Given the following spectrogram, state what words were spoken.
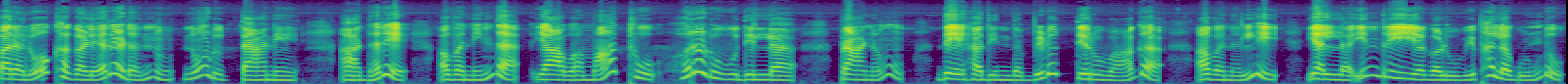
ಪರಲೋಕಗಳೆರಡನ್ನು ನೋಡುತ್ತಾನೆ. ಆದರೆ ಅವನಿಂದ ಯಾವ ಮಾತು ಹೊರಡುವುದಿಲ್ಲ. ಪ್ರಾಣವು ದೇಹದಿಂದ ಬಿಡುತ್ತಿರುವಾಗ ಅವನಲ್ಲಿ ಎಲ್ಲ ಇಂದ್ರಿಯಗಳು ವಿಫಲಗೊಂಡು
